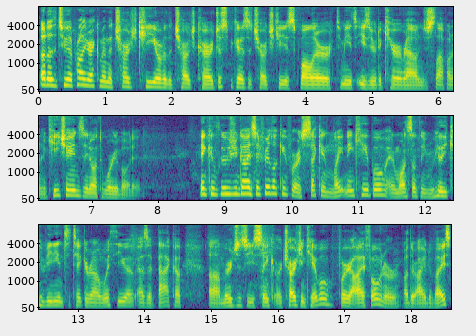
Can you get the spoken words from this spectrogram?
Out of the two, I'd probably recommend the charge key over the charge card just because the charge key is smaller. To me, it's easier to carry around and just slap on any keychains, so you don't have to worry about it. In conclusion guys, if you're looking for a second lightning cable and want something really convenient to take around with you as a backup uh, emergency sync or charging cable for your iPhone or other iDevice,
